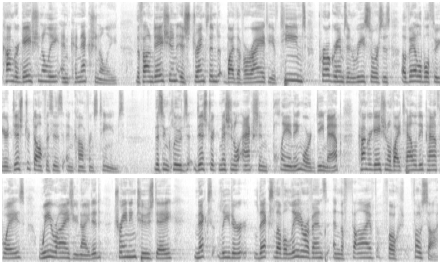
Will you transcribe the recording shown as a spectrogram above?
congregationally, and connectionally, the foundation is strengthened by the variety of teams, programs, and resources available through your district offices and conference teams. This includes District Missional Action Planning, or DMAP, Congregational Vitality Pathways, We Rise United, Training Tuesday, Next, leader, next Level Leader events, and the five fo- foci.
